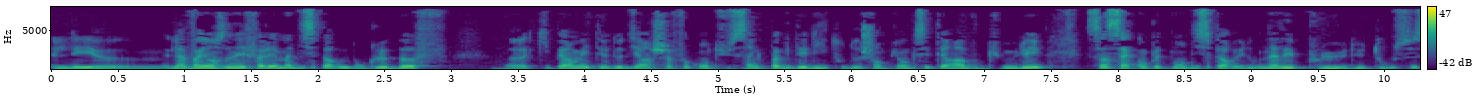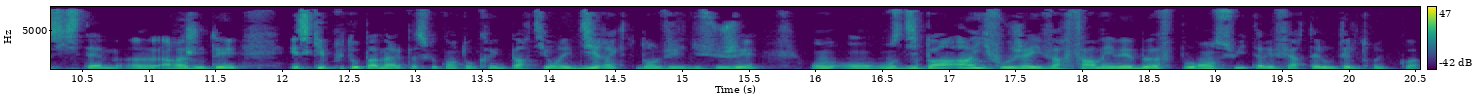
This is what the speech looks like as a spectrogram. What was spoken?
les, euh, la vaillance de Néphalem a disparu. Donc le buff euh, qui permettait de dire à chaque fois qu'on tue 5 packs d'élite ou de champions, etc., vous cumulez, ça, ça a complètement disparu. Donc, vous n'avez plus du tout ce système euh, à rajouter, et ce qui est plutôt pas mal, parce que quand on crée une partie, on est direct dans le vif du sujet, on, on, on se dit pas, ah, il faut que j'aille faire farmer mes buffs pour ensuite aller faire tel ou tel truc, quoi.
